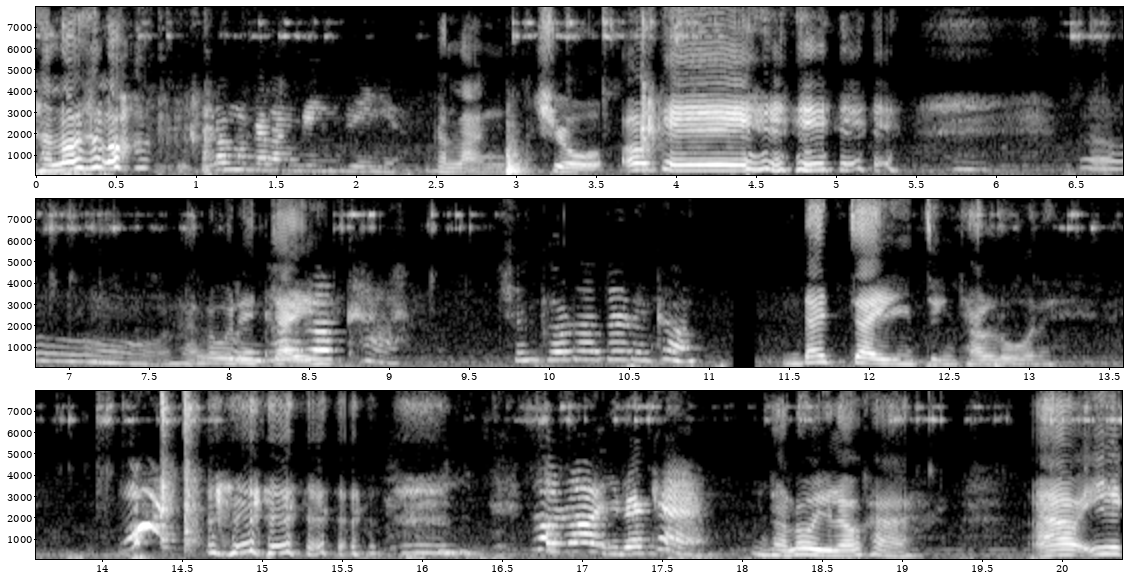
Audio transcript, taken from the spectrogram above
ทัลโลทัลโล เรามันกำลังเด้งเดีอะกำลังโชว์โอเคโอ้ทัลโลได้ใจ ฉันเข้ารอบค่ะ ฉันเข้ารอบได้เลยค่ะ ได้ใจจริงๆทัลโลนี่เข้ารอบอยู่แล้วค่ะทัลโลอีกแล้วค่ะอ้าวอีก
